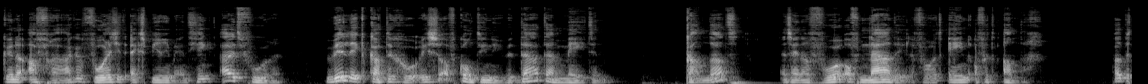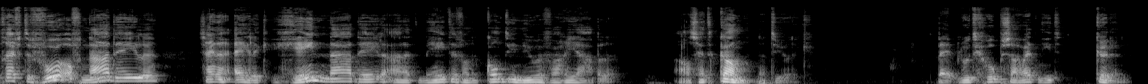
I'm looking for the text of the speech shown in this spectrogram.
kunnen afvragen voordat je het experiment ging uitvoeren. Wil ik categorische of continue data meten? Kan dat? En zijn er voor- of nadelen voor het een of het ander? Wat betreft de voor- of nadelen zijn er eigenlijk geen nadelen aan het meten van continue variabele. Als het kan, natuurlijk. Bij bloedgroep zou het niet kunnen.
